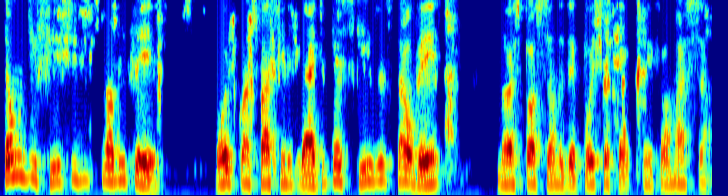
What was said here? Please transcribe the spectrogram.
tão difícil de se obter. Hoje, com as facilidades de pesquisas, talvez nós possamos depois checar essa informação.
